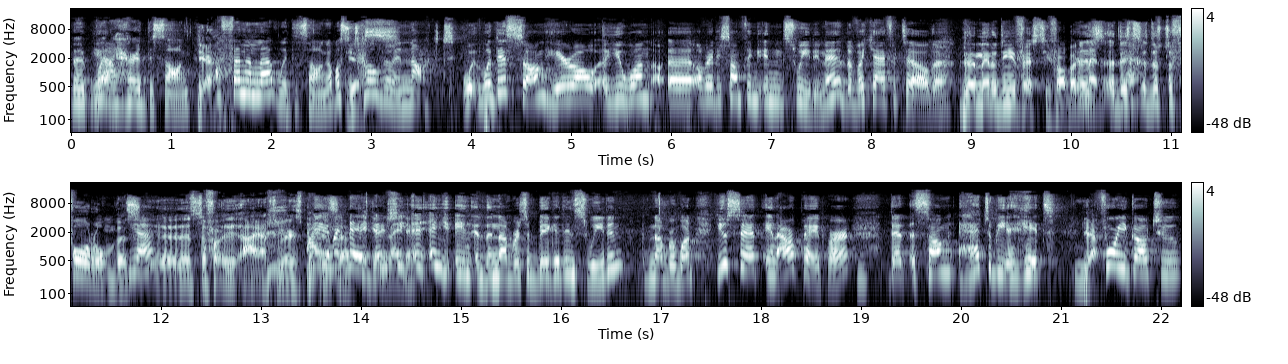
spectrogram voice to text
But when I heard the song, Yeah. I fell in love with the song. I was Yes. totally knocked. With, with this song, Hero, uh, you won uh, already something in Sweden, hè? Dat Wat jij vertelde. The Melodieënfestival, but De it's, me- it's, it's the voorronde. It's, Ja. uh, it's the, fo- I have to explain. Nee, It's, maar uh, nee, Figure and, she, later. and, and, you- in, the numbers are big in Sweden, number one. You said in our paper that a song had to be a hit Yeah. before you go to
